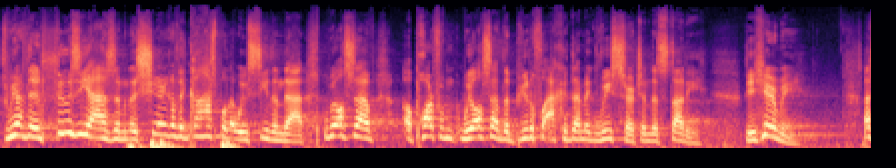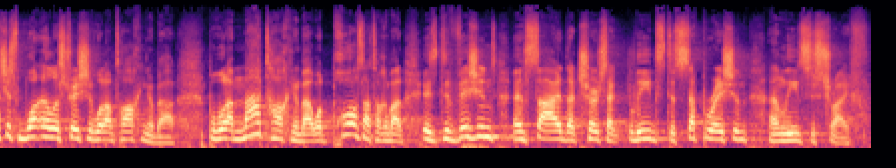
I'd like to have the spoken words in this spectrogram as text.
So we have the enthusiasm and the sharing of the gospel that we've seen in that. But we also have, apart from, we also have the beautiful academic research and the study. Do you hear me? That's just one illustration of what I'm talking about. But what I'm not talking about, what Paul's not talking about, is divisions inside the church that leads to separation and leads to strife.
